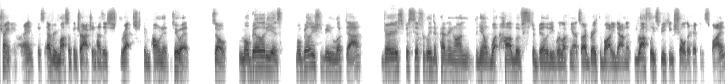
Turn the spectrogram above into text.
training, right? Because every muscle contraction has a stretched component to it. So mobility is mobility should be looked at very specifically depending on you know what hub of stability we're looking at. So I break the body down roughly speaking shoulder, hip, and spine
